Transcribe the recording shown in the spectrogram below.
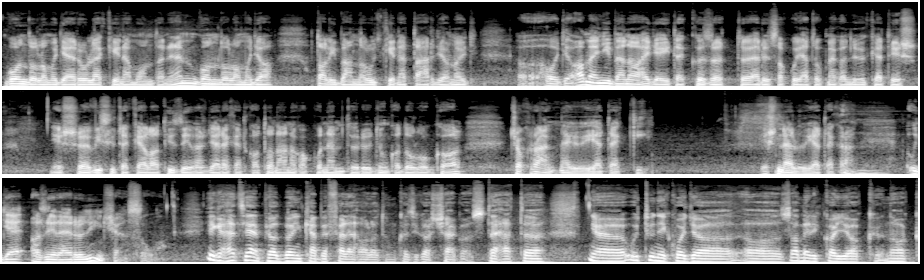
gondolom, hogy erről le kéne mondani. Nem gondolom, hogy a talibánnal úgy kéne tárgyalni, hogy, hogy amennyiben a hegyeitek között erőszakoljátok meg a nőket, és és viszitek el a tíz éves gyereket katonának, akkor nem törődünk a dologgal, csak ránk ne jöjjetek ki, és ne lőjetek ránk. Ugye azért erről nincsen szó. Igen, hát ilyen pillanatban inkább befele haladunk, az igazság az. Tehát úgy tűnik, hogy a, az amerikaiaknak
